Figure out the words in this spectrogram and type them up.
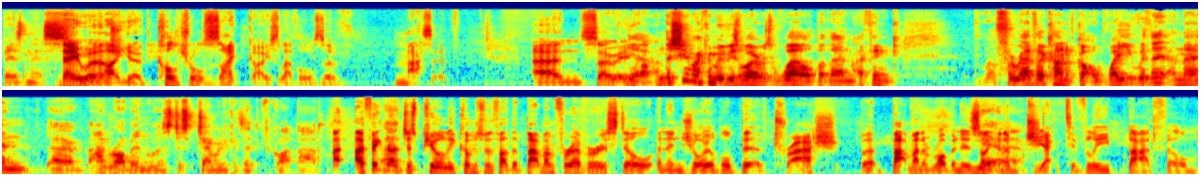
business. they were like you know cultural zeitgeist levels of massive, and so it, Yeah, and the Schumacher movies were as well, but then I think Forever kind of got away with it, and then uh, and Robin was just generally considered quite bad. I, I think that Um, just purely comes from the fact that Batman Forever is still an enjoyable bit of trash, but Batman and Robin is like an objectively bad film.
